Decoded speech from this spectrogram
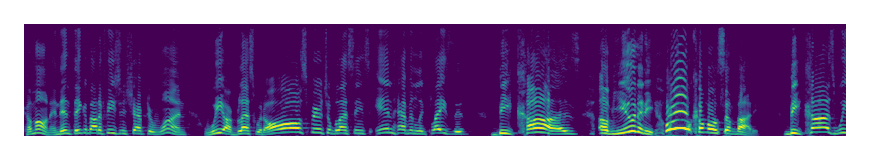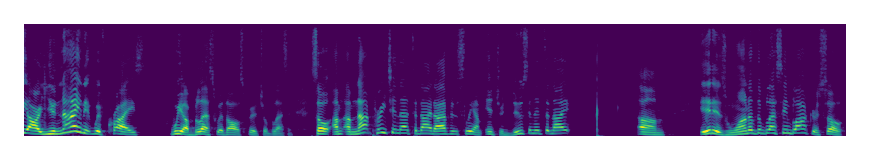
Come on. And then think about Ephesians chapter 1. We are blessed with all spiritual blessings in heavenly places because of unity. Oh, come on, somebody. Because we are united with Christ, we are blessed with all spiritual blessings. So I'm, I'm not preaching that tonight, obviously. I'm introducing it tonight. Um, it is one of the blessing blockers. So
